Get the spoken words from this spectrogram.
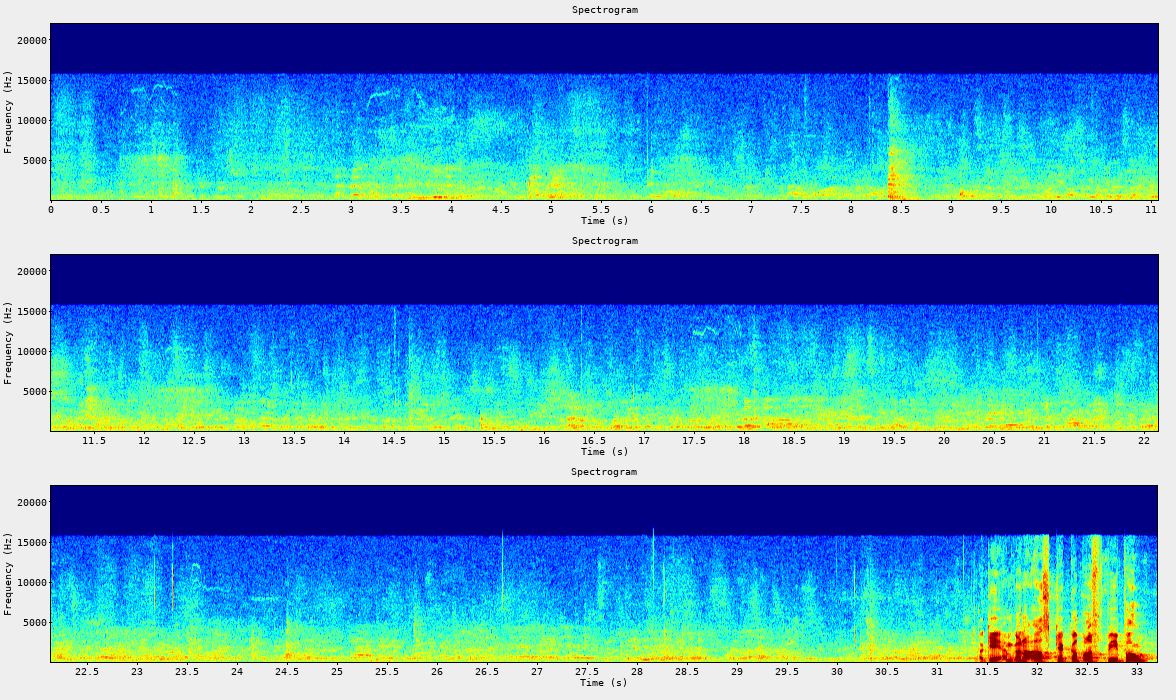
Okay, I'm going to ask a couple of people.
